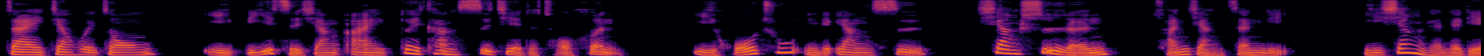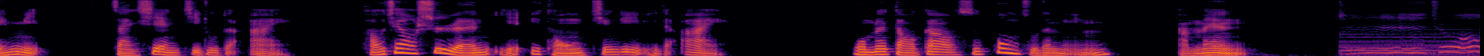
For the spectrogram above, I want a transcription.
在教会中以彼此相爱对抗世界的仇恨，以活出你的样式，向世人传讲真理，以向人的怜悯展现基督的爱，好叫世人也一同经历你的爱。我们的祷告是奉主的名，阿门。中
